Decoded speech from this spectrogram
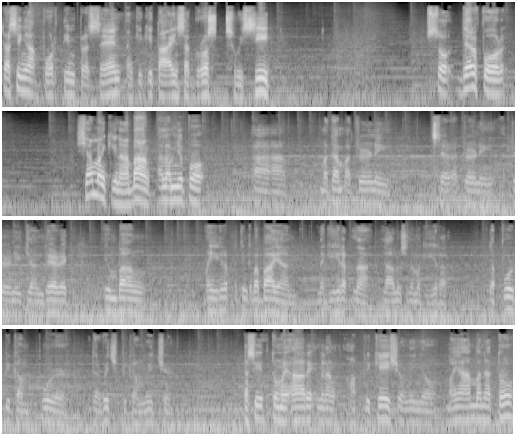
Kasi nga, 14% ang kikitain sa gross receipt. So, therefore, siya may kinabang. Alam niyo po, ah, Madam Attorney, Sir Attorney, Attorney John Derek, yung bang mahirap nating kababayan, naghihirap na, lalo sila maghihirap. The poor become poorer, the rich become richer. Kasi itong may-ari ng application ninyo, mayaman na to.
